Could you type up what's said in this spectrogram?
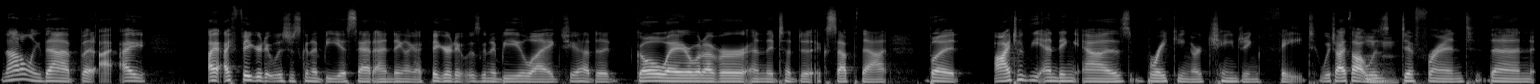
not only that, but I. I I, I figured it was just gonna be a sad ending. Like I figured it was gonna be like she had to go away or whatever, and they had to accept that. But I took the ending as breaking or changing fate, which I thought was different than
